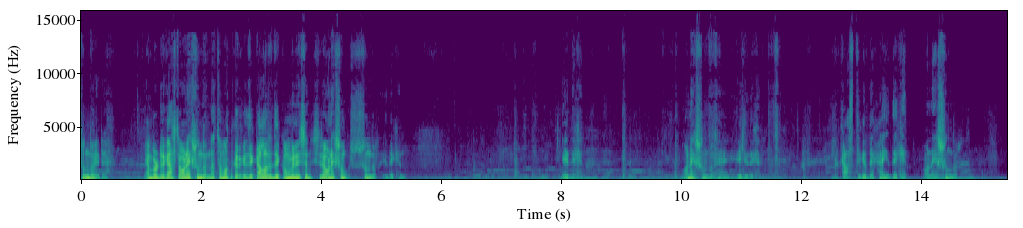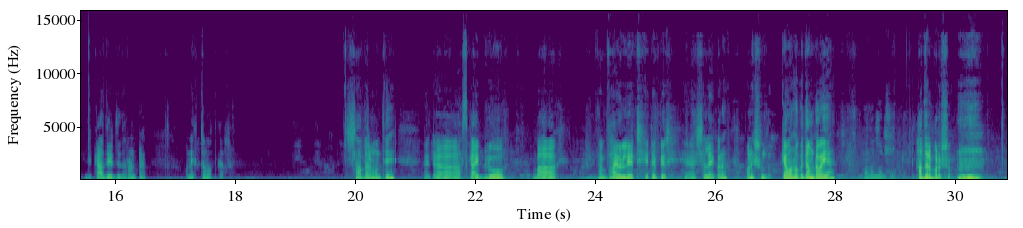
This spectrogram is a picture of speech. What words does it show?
সুন্দর এটা। এমব্রয়ডারি কাজটা অনেক সুন্দর না? চমৎকার। যে কালারের যে কম্বিনেশন সেটা অনেক সুন্দর। এই দেখেন। এই দেখেন। অনেক সুন্দর হ্যাঁ এই যে দেখেন। কাজ থেকে দেখাই দেখেন অনেক সুন্দর। যে কাজের যে ধরনটা অনেক চমৎকার। সাদার মধ্যে এটা স্কাই ব্লু বা ভায়োলেট এ টাইপের সেলাই করা অনেক সুন্দর। কেমন হবে দামটা ভাইয়া? হাজার বারোশো।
